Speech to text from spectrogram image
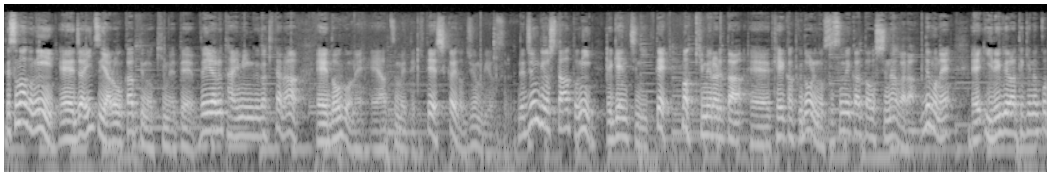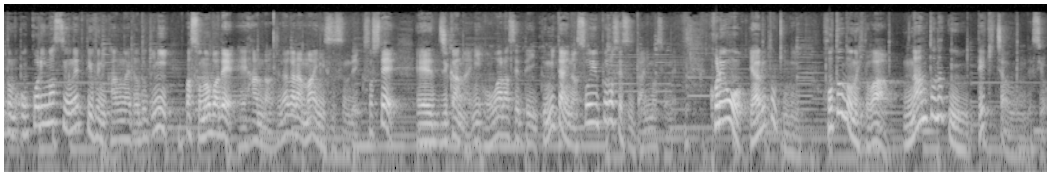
でその後に、えー、じゃあいつやろうかっていうのを決めてでやるタイミングが来たら、えー、道具をね集めてきてしっかりと準備をする。で準備をした後に現地に行って、まあ、決められた、えー、計画通りの進め方をしながらでもね、えイレギュラー的なことも起こりますよねっていうふうに考えた時に、まあ、その場で判断しながら前に進んでいく。そして、え時間内に終わらせていくみたいなそういうプロセスってありますよね。これをやる時にほとんどの人はなんとなくできちゃうんですよ。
